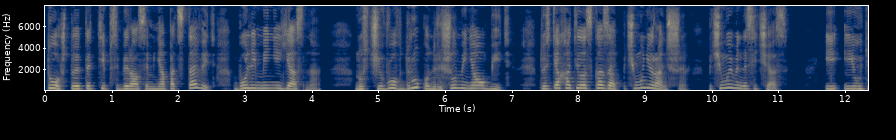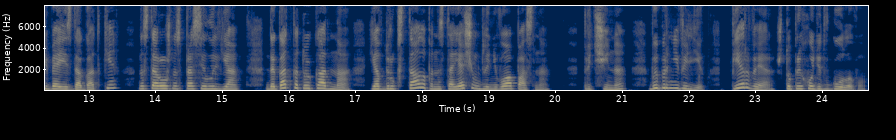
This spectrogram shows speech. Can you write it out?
То, что этот тип собирался меня подставить, более-менее ясно. Но с чего вдруг он решил меня убить? То есть я хотела сказать, почему не раньше? Почему именно сейчас? И, и у тебя есть догадки? Насторожно спросил Илья. Догадка только одна. Я вдруг стала по-настоящему для него опасна. Причина? Выбор невелик. Первое, что приходит в голову.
